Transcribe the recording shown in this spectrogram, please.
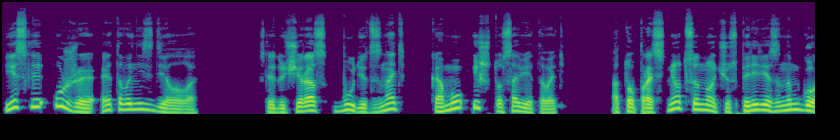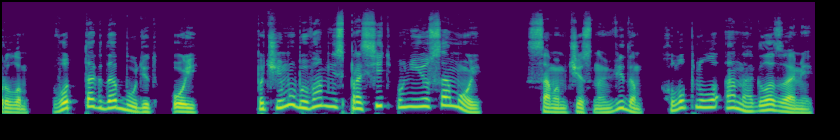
если уже этого не сделала. В следующий раз будет знать, кому и что советовать. А то проснется ночью с перерезанным горлом, вот тогда будет ой. Почему бы вам не спросить у нее самой? С самым честным видом хлопнула она глазами.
